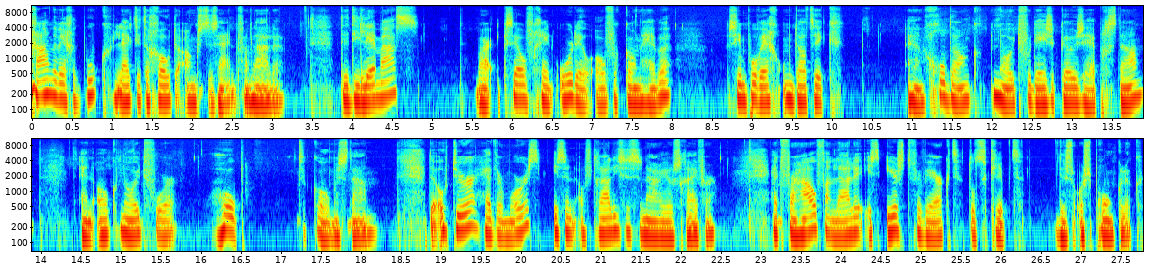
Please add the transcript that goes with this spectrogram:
Gaandeweg het boek lijkt dit een grote angst te zijn van Lale. De dilemma's, waar ik zelf geen oordeel over kan hebben, simpelweg omdat ik, en goddank, nooit voor deze keuze heb gestaan en ook nooit voor hoop te komen staan. De auteur Heather Morris is een Australische scenario-schrijver. Het verhaal van Lale is eerst verwerkt tot script dus oorspronkelijk.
